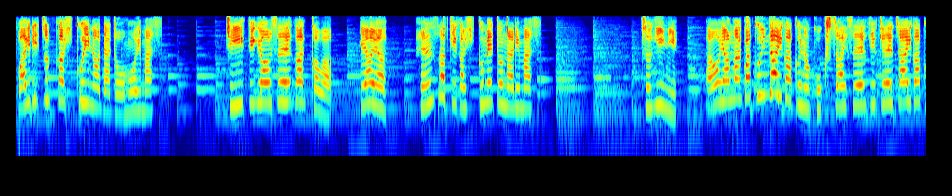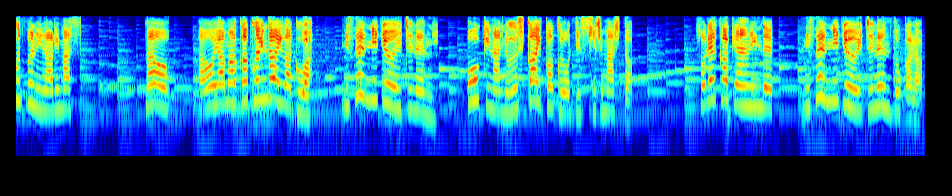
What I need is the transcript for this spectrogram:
倍率が低いのだと思います。地域行政学科は、やや、偏差値が低めとなります。次に、青山学院大学の国際政治経済学部になります。なお、青山学院大学は、2021年に大きな入試改革を実施しました。それが原因で、2021年度から、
